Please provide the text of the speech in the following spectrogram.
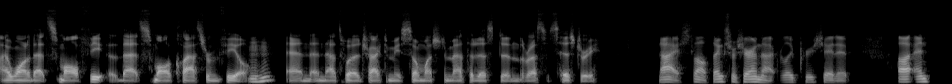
i wanted that small fee, that small classroom feel mm-hmm. and and that's what attracted me so much to methodist and the rest is history. Nice. Well thanks for sharing that. Really appreciate it. Uh, and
